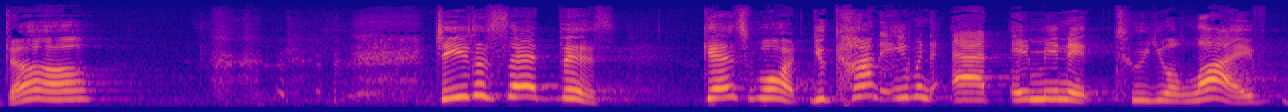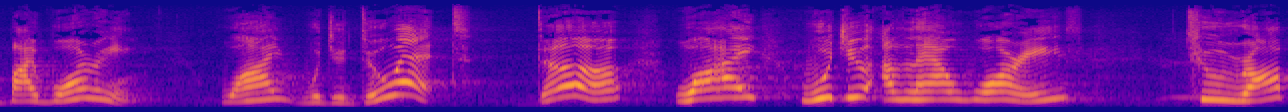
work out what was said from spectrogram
Duh. Jesus said this. Guess what? You can't even add a minute to your life by worrying. Why would you do it? Duh. Why would you allow worries to rob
